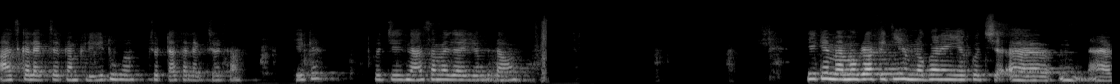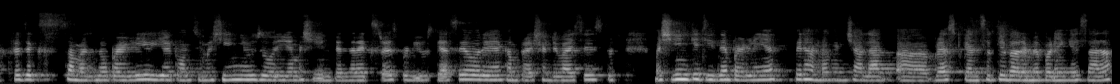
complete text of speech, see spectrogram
आज का लेक्चर कंप्लीट हुआ, छोटा सा लेक्चर था। ठीक है, कुछ चीज़ ना समझ आई हो, बताओ। ठीक है मेमोग्राफी की हम लोगों ने ये कुछ फिजिक्स समझ लो, पढ़ ली हुई है, कौन सी मशीन यूज़ हो रही है मशीन के अंदर एक्सरेज प्रोड्यूस कैसे हो रहे हैं कंप्रेशन डिवाइसेस कुछ मशीन की चीज़ें पढ़ ली हैं, फिर हम लोग इंशाल्लाह ब्रेस्ट कैंसर के बारे में पढ़ेंगे सारा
